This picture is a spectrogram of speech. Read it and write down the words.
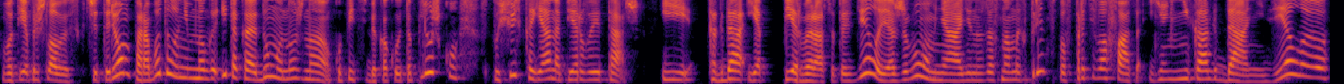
вот я пришла в офис к четырем, поработала немного и такая, думаю, нужно купить себе какую-то плюшку, спущусь-ка я на первый этаж. И когда я первый раз это сделала, я живу, у меня один из основных принципов противофаза. Я никогда не делаю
